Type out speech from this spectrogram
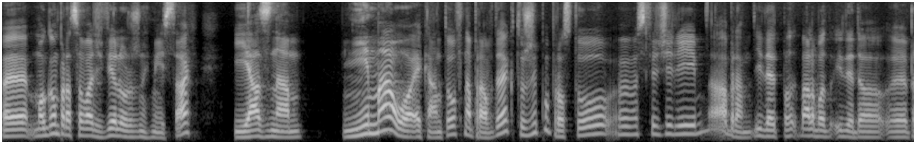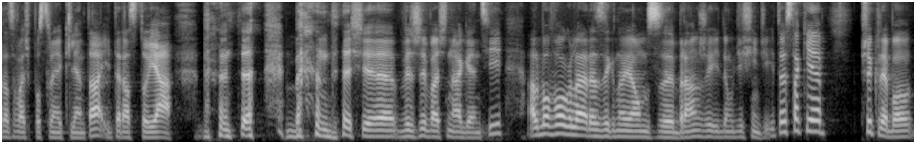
e, mogą pracować w wielu różnych miejscach i ja znam niemało ekantów, naprawdę, którzy po prostu e, stwierdzili, dobra, idę po, albo idę do, e, pracować po stronie klienta i teraz to ja będę, będę się wyżywać na agencji, albo w ogóle rezygnują z branży i idą gdzieś indziej. I to jest takie przykre, bo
